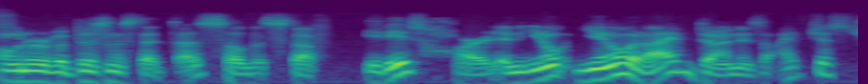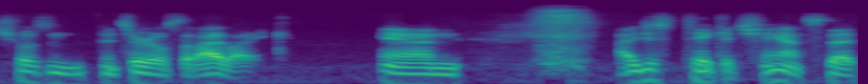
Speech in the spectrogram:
owner of a business that does sell this stuff, it is hard. And you know you know what I've done is I've just chosen materials that I like, and I just take a chance that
